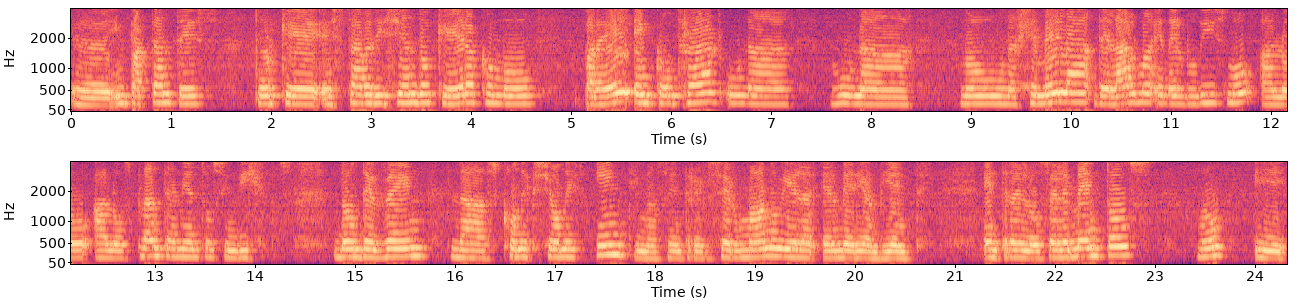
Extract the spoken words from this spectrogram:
eh, impactantes porque estaba diciendo que era como para él encontrar una, una ¿no? una gemela del alma en el budismo a, a los planteamientos indígenas, donde ven las conexiones íntimas entre el ser humano y el, medio ambiente, entre los elementos y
